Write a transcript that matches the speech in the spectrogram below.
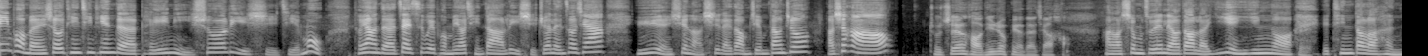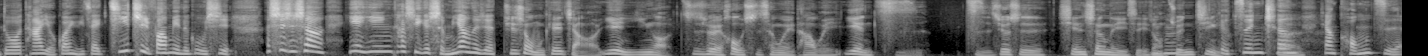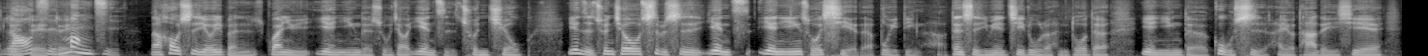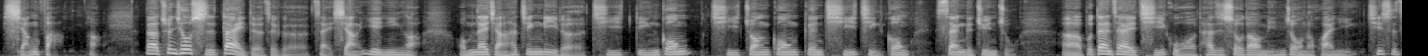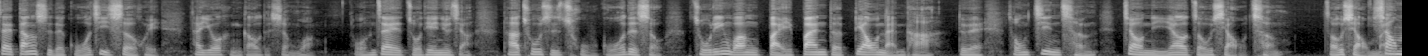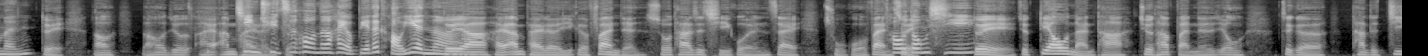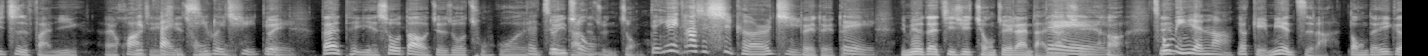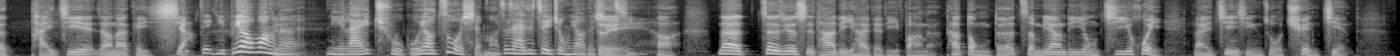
欢迎朋友们收听今天的《陪你说历史》节目。同样的，再次为朋友们邀请到历史专栏作家于远炫老师来到我们节目当中。老师好。主持人好，听众朋友大家好。好，老师，我们昨天聊到了晏婴哦，也听到了很多他有关于在机智方面的故事。那事实上，晏婴他是一个什么样的人？其实我们可以讲啊，晏婴哦，之所以后世称为他为晏子，子就是先生的意思，一种尊敬，一个尊称，呃、像孔子、老子、孟子。那后世有一本关于晏婴的书，叫《晏子春秋》。《晏子春秋》是不是晏子晏婴所写的不一定哈，但是里面记录了很多的晏婴的故事，还有他的一些想法啊。那春秋时代的这个宰相晏婴啊，我们来讲，他经历了齐灵公、齐庄公跟齐景公三个君主啊。不但在齐国他是受到民众的欢迎，其实在当时的国际社会，他也有很高的声望。我们在昨天就讲，他出使楚国的时候，楚灵王百般的刁难他，对不对？从进城叫你要走小城，走小门，小门，对，然后然后就还安排进去之后呢，还有别的考验呢。对呀、啊，还安排了一个犯人，说他是齐国人，在楚国犯罪，偷东西，对，就刁难他，就他反而用这个他的机智反应。来化解一些冲突，回去对，对，但是他也受到就是说楚国人对他的尊重，对，因为他是适可而止，对对对，你没有再继续穷追烂打下去？哈，聪明人了，要给面子啦，懂得一个台阶让他可以下，对，你不要忘了你来楚国要做什么，这才是最重要的事情。哈。那这个就是他厉害的地方了，他懂得怎么样利用机会来进行做劝谏，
